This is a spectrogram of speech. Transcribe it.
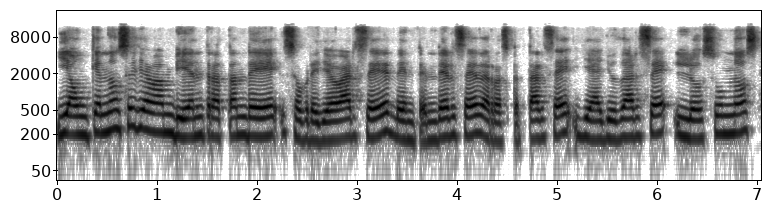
Y aunque no se llevan bien, tratan de sobrellevarse, de entenderse, de respetarse y ayudarse los unos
